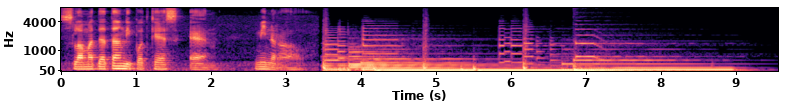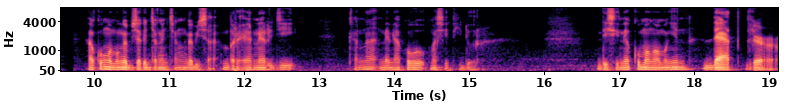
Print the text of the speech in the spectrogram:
Selamat datang di podcast and Mineral. Aku ngomong gak bisa kencang-kencang, gak bisa berenergi karena nenek aku masih tidur. Di sini aku mau ngomongin that girl.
